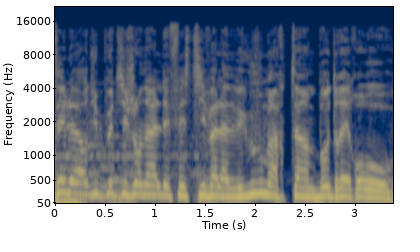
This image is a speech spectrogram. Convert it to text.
C'est l'heure du petit journal des festivals avec vous, Martin Baudrero.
